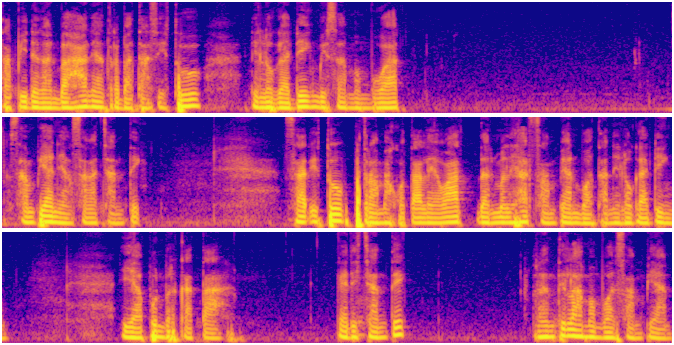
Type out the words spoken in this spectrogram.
Tapi dengan bahan yang terbatas itu, Nilo Gading bisa membuat sampian yang sangat cantik. Saat itu putra mahkota lewat dan melihat sampian buatan Nilo Gading. Ia pun berkata, Gadis cantik, berhentilah membuat sampian.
